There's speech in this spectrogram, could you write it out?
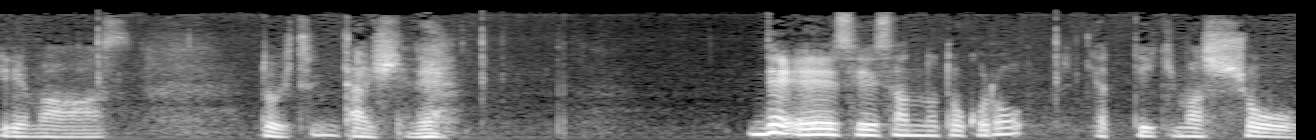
入れます。ドイツに対してね。で、えー、生産のところやっていきましょう。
